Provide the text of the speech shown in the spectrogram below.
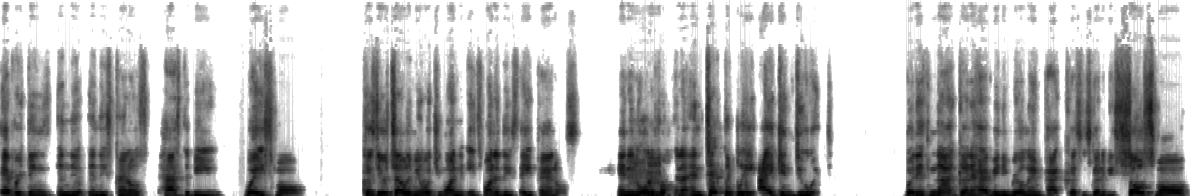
everything in the in these panels has to be way small because you're telling me what you want in each one of these eight panels and in mm-hmm. order for and technically I can do it, but it's not going to have any real impact because it's going to be so small,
